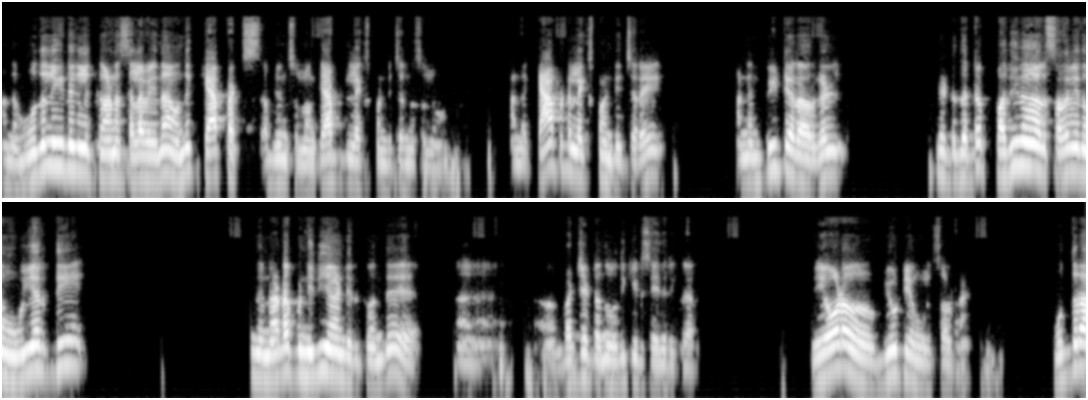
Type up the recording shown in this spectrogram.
அந்த முதலீடுகளுக்கான செலவை தான் வந்து கேபெக்ஸ் அப்படின்னு சொல்லுவோம். கேபிட்டல் எக்ஸ்பெண்டிச்சர்னு சொல்லுவோம். அந்த கேபிட்டல் எக்ஸ்பெண்டிச்சரை அண்ணன் பீட்டர் அவர்கள் கிட்டத்தட்ட பதினாறு சதவீதம் உயர்த்தி இந்த நடப்பு நிதியாண்டிற்கு வந்து பட்ஜெட் வந்து ஒதுக்கீடு செய்திருக்கிறார். இதையோட ஒரு பியூட்டி உங்களுக்கு சொல்றேன். முத்ரா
